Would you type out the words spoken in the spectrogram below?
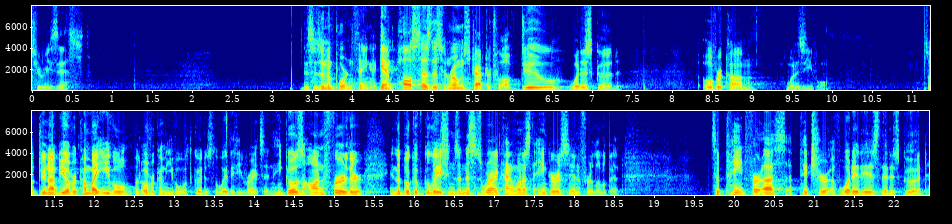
to resist. This is an important thing. Again, Paul says this in Romans chapter 12 do what is good, overcome what is evil. So do not be overcome by evil, but overcome evil with good, is the way that he writes it. And he goes on further in the book of Galatians, and this is where I kind of want us to anchor us in for a little bit to paint for us a picture of what it is that is good.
